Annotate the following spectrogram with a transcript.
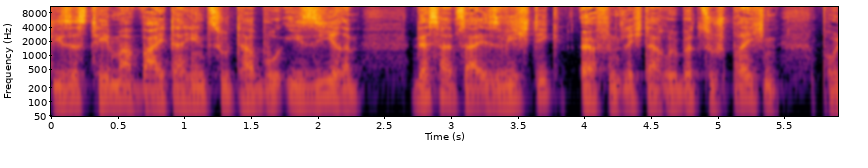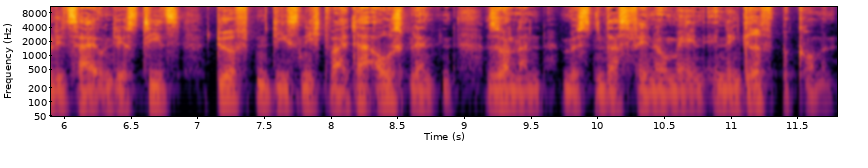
dieses Thema weiterhin zu tabuisieren. Deshalb sei es wichtig, öffentlich darüber zu sprechen. Polizei und Justiz dürften dies nicht weiter ausblenden, sondern müssten das Phänomen in den Griff bekommen.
